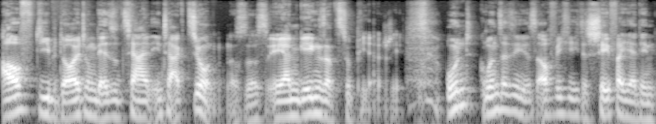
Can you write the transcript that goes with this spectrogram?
auf die Bedeutung der sozialen Interaktion. Das ist eher ein Gegensatz zu Piaget. Und grundsätzlich ist auch wichtig, dass Schäfer ja den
